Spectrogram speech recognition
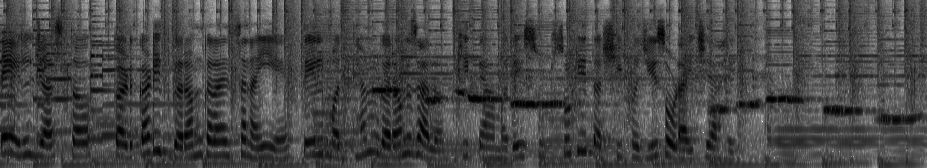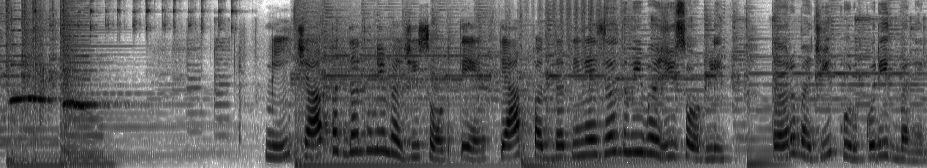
तेल जास्त कडकडीत गरम करायचं नाही आहे तेल मध्यम गरम झालं की त्यामध्ये सुटसुटीत अशी भजी सोडायची आहे. मी ज्या पद्धतीने भजी सोडते त्या पद्धतीने जर तुम्ही भजी सोडली तर भजी कुरकुरीत बनेल.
